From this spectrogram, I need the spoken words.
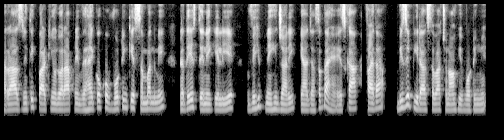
राजनीतिक पार्टियों द्वारा अपने विधायकों को वोटिंग के संबंध में निर्देश देने के लिए विहिप नहीं जारी किया जा सकता है। इसका फ़ायदा बीजेपी राज्यसभा चुनाव की वोटिंग में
